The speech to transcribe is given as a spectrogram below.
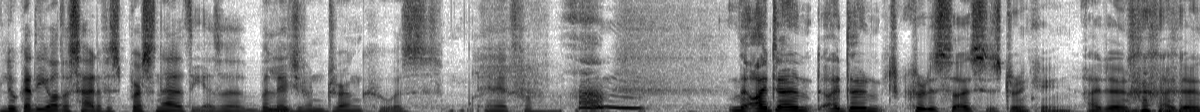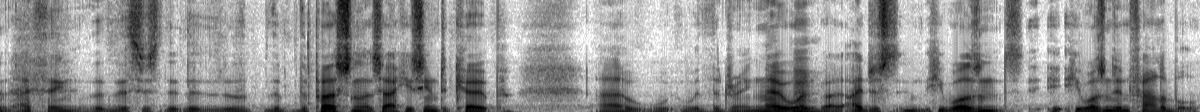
look at the other side of his personality as a belligerent drunk who was in it for. Um, no, I don't. I don't criticize his drinking. I don't. I don't. I think that this is the the, the, the personal attack. He seemed to cope uh, w- with the drink. No, mm. I just he wasn't he wasn't infallible.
